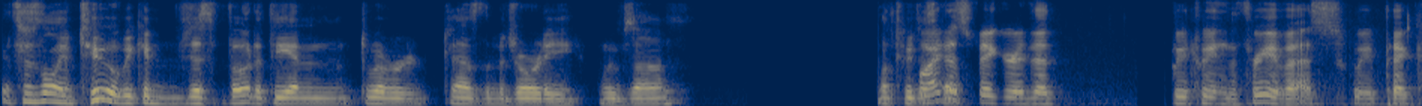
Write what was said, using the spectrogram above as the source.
If there's only two, we could just vote at the end, and whoever has the majority moves on. Once we Well, I just figured that between the three of us, we pick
